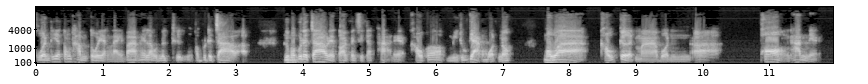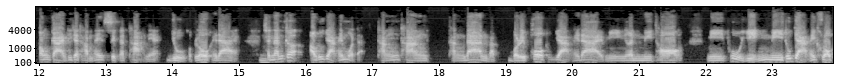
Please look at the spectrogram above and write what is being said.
ควรที่จะต้องทำตัวอย่างไรบ้างให้เรานึกถึงพระพุทธเจ้าอะครับคือพระพุทธเจ้าเนี่ยตอนเป็นสิทธัตถะเนี่ยเขาก็มีทุกอย่างหมดเนาะเพราะว่าเขาเกิดมาบนอ่าพ่อของท่านเนี่ย ต้องการที่จะทำให้สิทธัตถะเนี่ยอยู่กับโลกให้ได้อืมฉะนั้นก็เอาทุกอย่างให้หมดอะทั้งทางทางด้านแบบบริโภคทุกอย่างให้ได้ มีเงินมีทอง มีผู้หญิงมีทุกอย่างให้ครบ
